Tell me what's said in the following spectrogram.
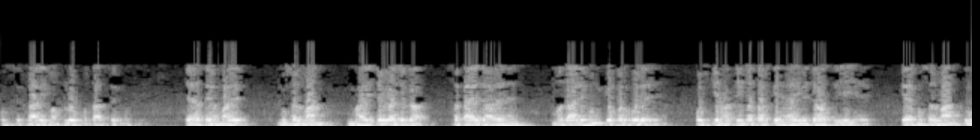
اس سے ساری مخلوق متاثر ہوتی ہے جیسے ہمارے مسلمان بھائی جگہ جگہ ستائے جا رہے ہیں، مظالم ان کے اوپر ہو رہے ہیں۔ اس کی حقیقت اور گہرائی میں جواب تو یہی ہے کہ مسلمان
